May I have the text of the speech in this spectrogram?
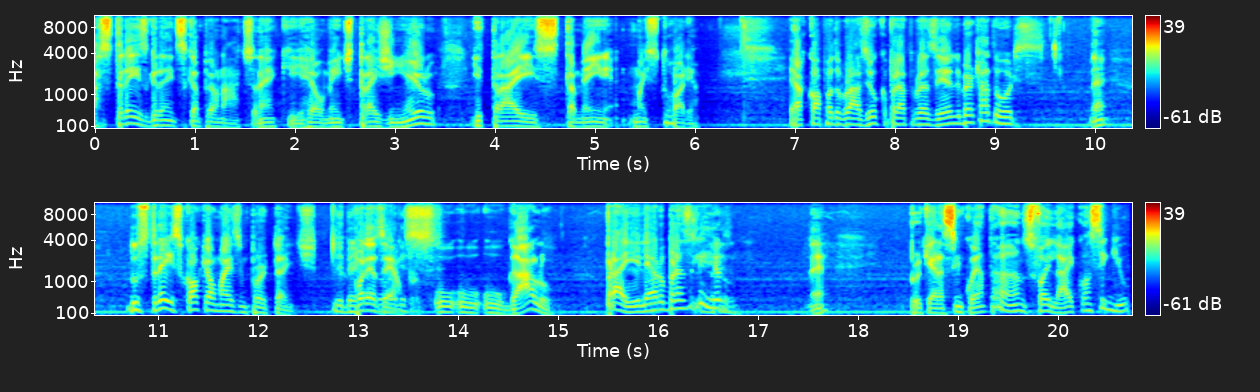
as três grandes campeonatos, né, que realmente traz dinheiro e traz também uma história. É a Copa do Brasil, o Campeonato Brasileiro e Libertadores, né? Dos três, qual que é o mais importante? Por exemplo, o, o, o Galo, para ele era o brasileiro, né? Porque era 50 anos, foi lá e conseguiu.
